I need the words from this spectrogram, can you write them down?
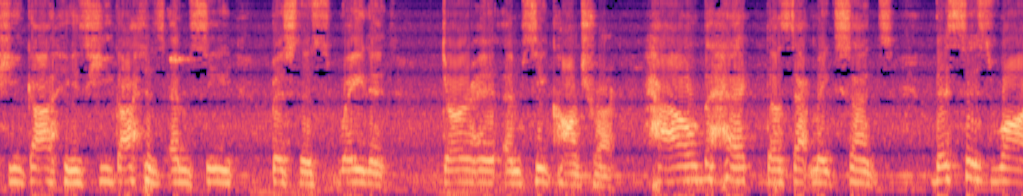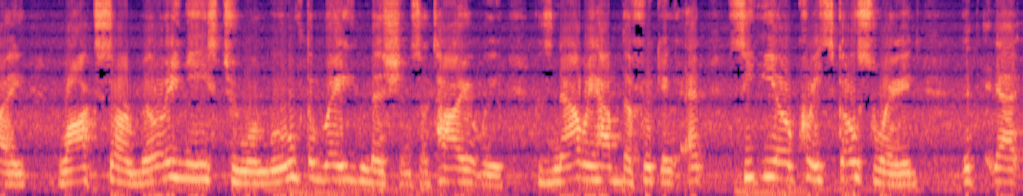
He got his he got his MC business rated during an MC contract. How the heck does that make sense? This is why Rockstar really needs to remove the raid missions entirely because now we have the freaking CEO creates ghost raid that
